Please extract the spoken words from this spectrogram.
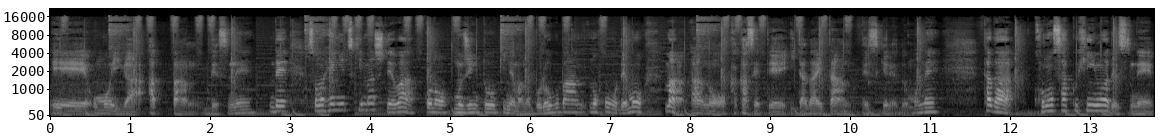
えー、思いがあったんですね。でその辺につきましてはこの無人島キネマのブログ版の方でもまああの書かせていただいたんですけれどもね。ただこの作品はですね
